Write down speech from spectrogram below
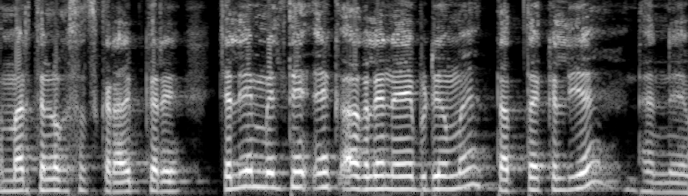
हमारे चैनल को सब्सक्राइब करें। चलिए मिलते हैं एक अगले नए वीडियो में। तब तक के लिए धन्यवाद।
